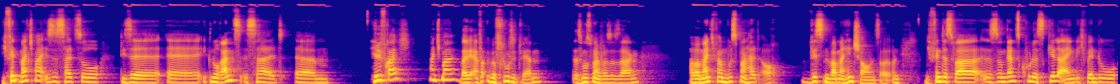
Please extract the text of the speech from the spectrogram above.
ich finde, manchmal ist es halt so, diese äh, Ignoranz ist halt ähm, hilfreich, manchmal, weil wir einfach überflutet werden. Das muss man einfach so sagen. Aber manchmal muss man halt auch wissen, wann man hinschauen soll. Und ich finde, das war das ist so ein ganz cooler Skill eigentlich, wenn du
